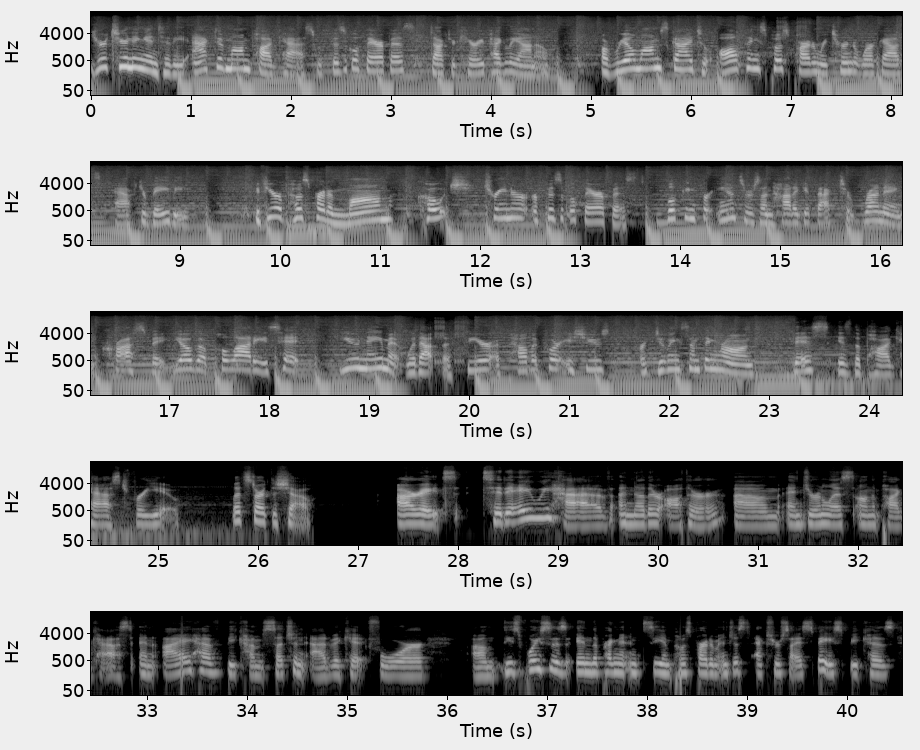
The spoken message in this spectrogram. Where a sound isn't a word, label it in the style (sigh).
You're tuning into the Active Mom Podcast with physical therapist Dr. Carrie Pagliano, a real mom's guide to all things postpartum return to workouts after baby. If you're a postpartum mom, coach, trainer, or physical therapist looking for answers on how to get back to running, CrossFit, yoga, Pilates, HIIT, you name it, without the fear of pelvic floor issues or doing something wrong, this is the podcast for you. Let's start the show. All right. Today we have another author um, and journalist on the podcast, and I have become such an advocate for um, these voices in the pregnancy and postpartum and just exercise space because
